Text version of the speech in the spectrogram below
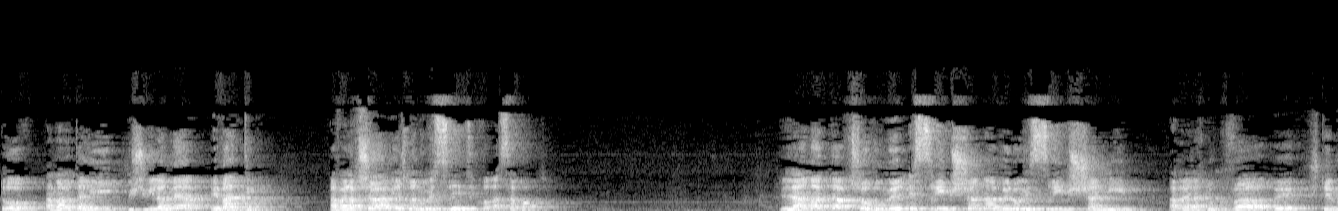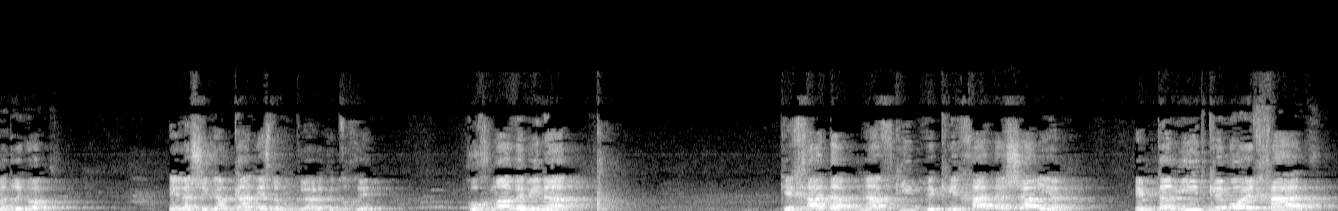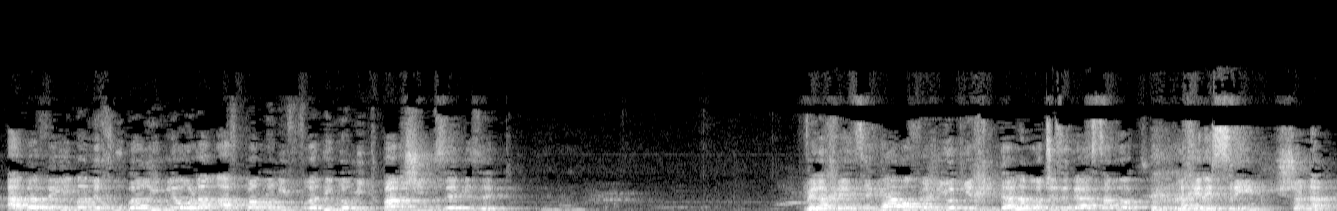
טוב, אמרת לי בשביל המאה, הבנתי. אבל עכשיו יש לנו עשרים, זה כבר עשרות. למה אתה עכשיו אומר עשרים שנה ולא עשרים שנים? הרי אנחנו כבר בשתי מדרגות. אלא שגם כאן יש לנו כלל, אתם זוכרים? חוכמה ובינה כחדה נפקין וכחדה שריין. הם תמיד כמו אחד. אבא ואימא מחוברים לעולם, אף פעם לא נפרדים, לא מתפרשים זה מזה. ולכן זה גם הופך להיות יחידה, למרות שזה בעשרות. לכן עשרים שנה.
